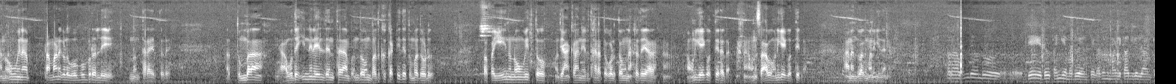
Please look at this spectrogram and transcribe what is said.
ಆ ನೋವಿನ ಪ್ರಮಾಣಗಳು ಒಬ್ಬೊಬ್ಬರಲ್ಲಿ ಒಂದೊಂದು ಥರ ಇರ್ತದೆ. ಅದು ತುಂಬ ಯಾವುದೇ ಹಿನ್ನೆಲೆ ಇಲ್ಲದಂಥ ಬಂದು ಅವ್ನು ಬದುಕು ಕಟ್ಟಿದ್ದೆ ತುಂಬ ದೊಡ್ಡದು. ಪಾಪ ಏನು ನೋವಿತ್ತು ಅದು ಯಾಕೆ ಆ ನಿರ್ಧಾರ ತಗೊಳ್ತವನ ಹೃದಯ ಅವನಿಗೆ ಗೊತ್ತಿರಲ್ಲ. ಅವನ ಸಾವು ಅವನಿಗೆ ಗೊತ್ತಿಲ್ಲ. ಆನಂದವಾಗಿ ಮಲಗಿದ್ದಾನೆ. ಅವರ ಒಂದೇ ಒಂದು ಇದು ತಂಗಿಯ ಮದುವೆ ಅಂತೇಳಿ ಅದನ್ನು ಮಾಡ್ಲಿಕ್ಕೆ ಆಗಲಿಲ್ಲ ಅಂತ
